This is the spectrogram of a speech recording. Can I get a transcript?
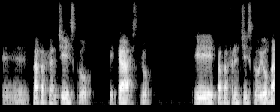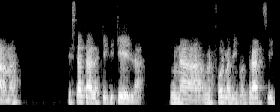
eh, papa francesco e castro e papa francesco e obama è stata la chetichella una, una forma di incontrarsi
